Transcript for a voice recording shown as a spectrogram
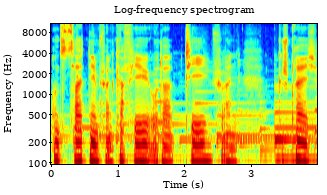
uns Zeit nehmen für einen Kaffee oder Tee, für ein Gespräch.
